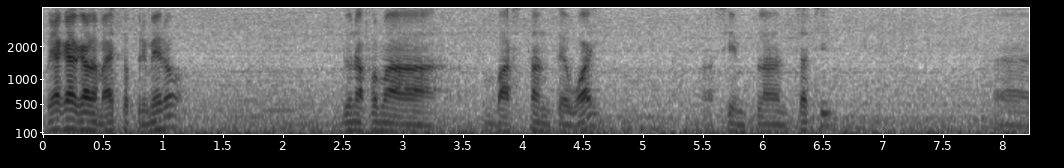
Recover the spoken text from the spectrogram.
Voy a cargarme a estos primero. De una forma bastante guay. Así en plan chachi. Eh...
